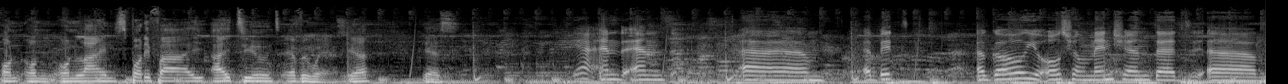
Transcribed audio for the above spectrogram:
on, on online, Spotify, iTunes, everywhere. Yeah, yes. Yeah, and and um, a bit ago you also mentioned that um,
